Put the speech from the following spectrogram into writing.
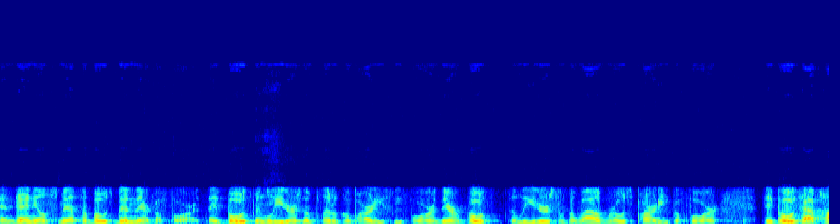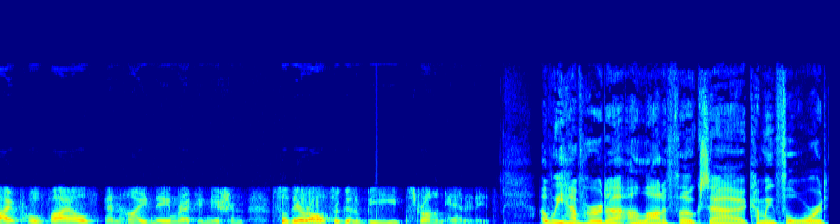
and Danielle Smith have both been there before. They've both been leaders of political parties before. They're both the leaders of the Wild Rose Party before. They both have high profiles and high name recognition, so they're also going to be strong candidates. Uh, we have heard a, a lot of folks uh, coming forward,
